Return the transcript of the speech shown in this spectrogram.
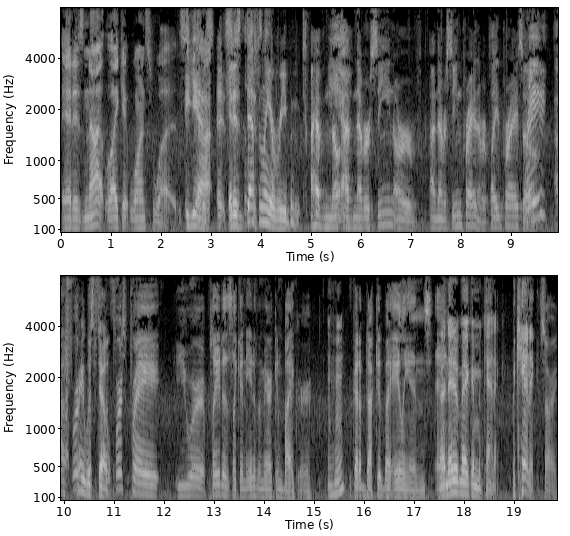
it is not like it once was. Yeah, it is, it is it's- definitely a reboot. I have no, Yeah. I've never seen or I've never seen Prey. I've never played Prey. So Prey. Uh, the fir- Prey was dope. The first Prey, you were played as like a Native American biker Mm-hmm. who got abducted by aliens and A Native American mechanic. mechanic. Sorry,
